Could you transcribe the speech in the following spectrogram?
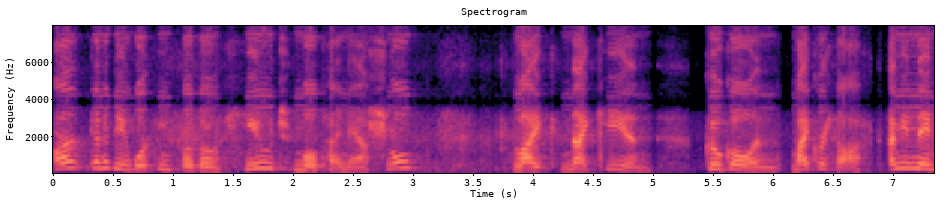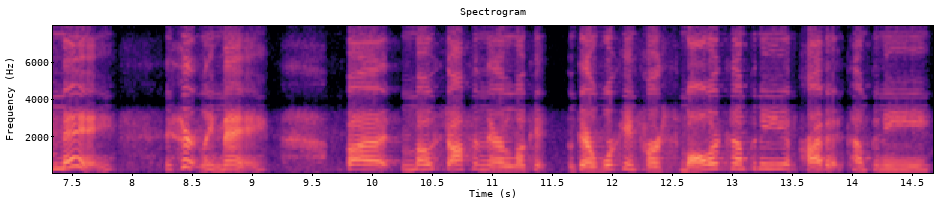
aren't going to be working for those huge multinationals like Nike and Google and Microsoft. I mean, they may, they certainly may, but most often they're looking, they're working for a smaller company, a private company,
